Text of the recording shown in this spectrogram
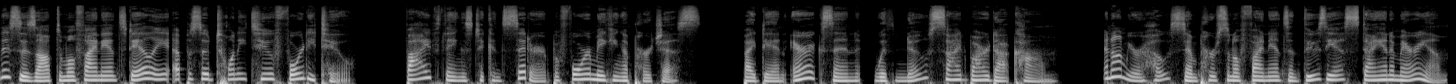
This is Optimal Finance Daily, episode 2242 Five Things to Consider Before Making a Purchase by Dan Erickson with NoSidebar.com. And I'm your host and personal finance enthusiast, Diania Merriam.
